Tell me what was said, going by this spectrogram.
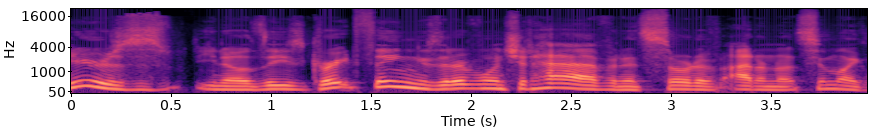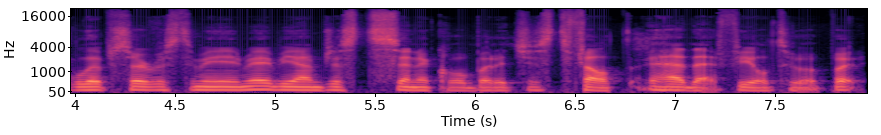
here's you know these great things that everyone should have. And it's sort of i don't know it seemed like lip service to me. And maybe i'm just cynical but it just felt it had that feel to it. But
